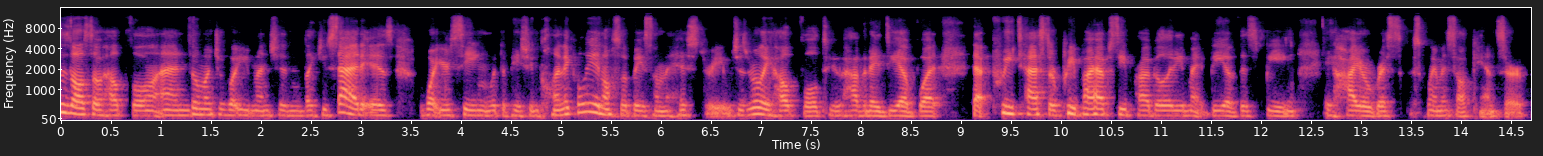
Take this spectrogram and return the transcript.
is also helpful. And so much of what you mentioned, like you said, is what you're seeing with the patient clinically and also based on the history, which is really helpful to have an idea of what that pre test or pre biopsy probability might be of this being a higher risk squamous cell cancer.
